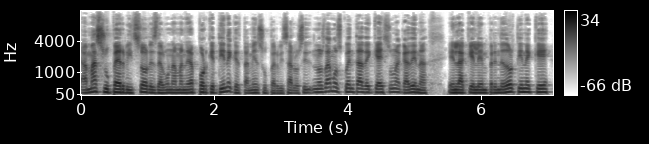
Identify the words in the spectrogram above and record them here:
a más supervisores de alguna manera, porque tiene que también supervisarlos. Y nos damos cuenta de que es una cadena en la que el emprendedor tiene que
